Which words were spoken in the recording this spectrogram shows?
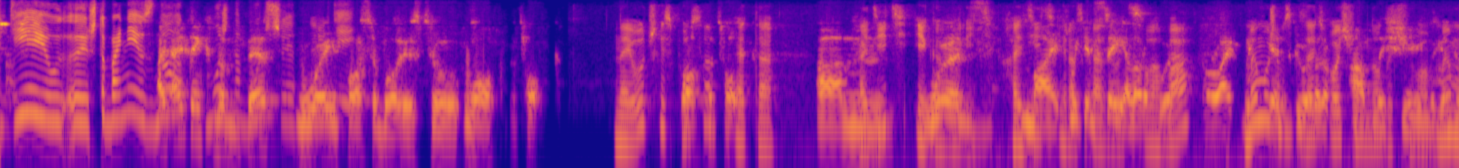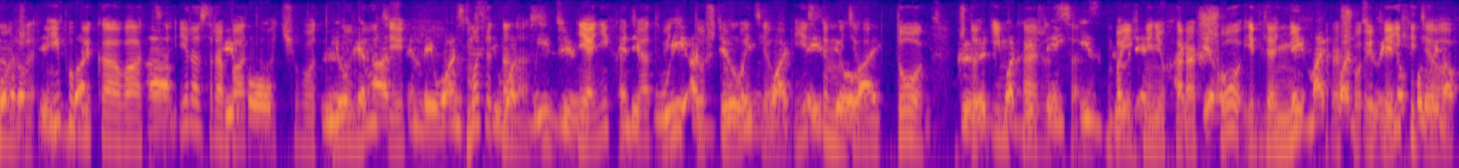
идею, чтобы о ней узнало I, I think можно the best больше way людей. possible is to walk the talk. Наилучший способ — это Ходить и говорить, ходить и рассказывать слова. Мы можем сказать очень много чего. Мы можем и публиковаться, и разрабатывать чего-то. Но люди смотрят на нас, и они хотят видеть то, что мы делаем. Если мы делаем то, что им кажется, по их мнению, хорошо, и для них хорошо, и для их идеалов,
